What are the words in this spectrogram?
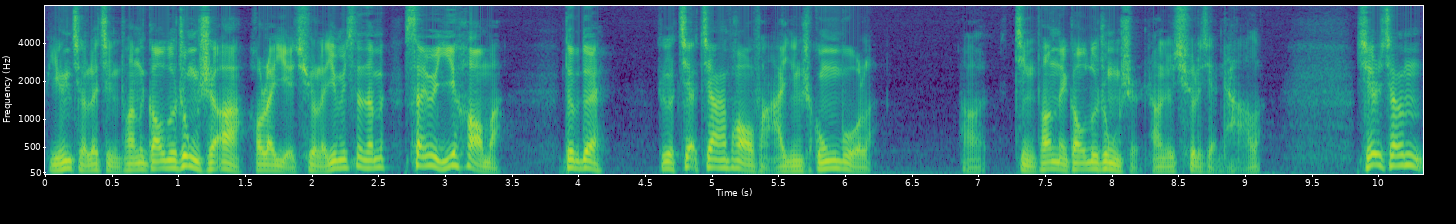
引起了警方的高度重视啊。后来也去了，因为现在咱们三月一号嘛，对不对？这个家家暴法已经是公布了啊，警方那高度重视，然后就去了检查了。其实江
